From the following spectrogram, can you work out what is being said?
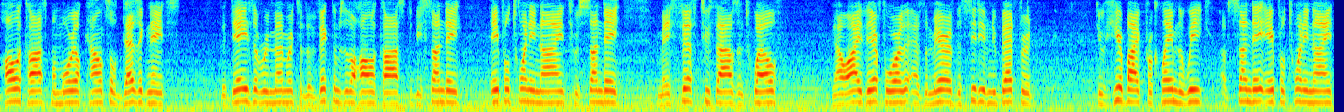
Holocaust Memorial Council designates the days of remembrance of the victims of the Holocaust to be Sunday, April 29 through Sunday, May 5th, 2012. Now I, therefore, as the mayor of the city of New Bedford, do hereby proclaim the week of Sunday, April 29th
